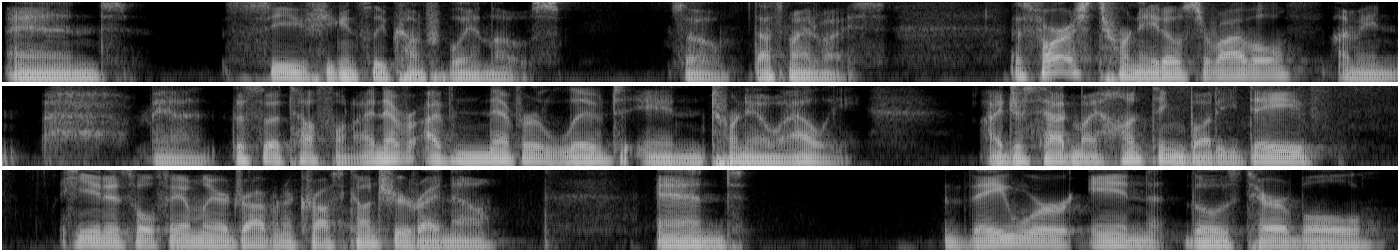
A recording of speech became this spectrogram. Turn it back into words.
and see if you can sleep comfortably in those. So that's my advice. As far as tornado survival, I mean, man, this is a tough one. I never, I've never lived in Tornado Alley. I just had my hunting buddy, Dave. He and his whole family are driving across country right now and they were in those terrible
